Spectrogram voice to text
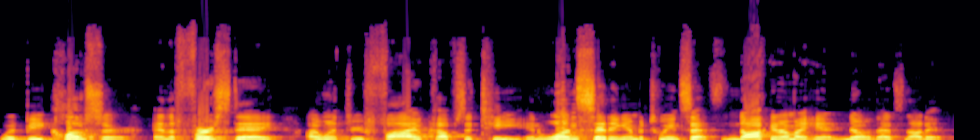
would be closer. And the first day, I went through five cups of tea in one sitting in between sets, knocking on my hand. No, that's not it.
